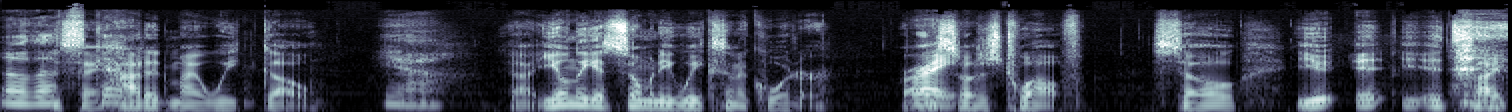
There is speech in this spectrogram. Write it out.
Oh, that's and say, good. how did my week go? yeah. Uh, you only get so many weeks in a quarter, right? Right. So there's 12. So you it it's like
